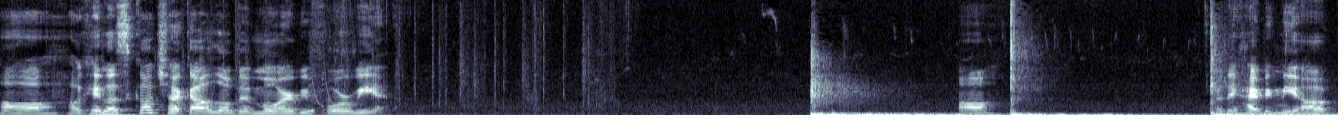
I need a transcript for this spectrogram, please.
Oh, okay, let's go check out a little bit more before we... Oh. Are they hyping me up?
